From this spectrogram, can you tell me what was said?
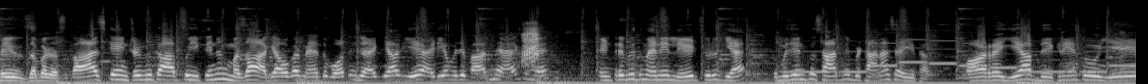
भाई ज़बरदस्त। तो आज के इंटरव्यू का आपको यकीनन मज़ा आ गया होगा। मैंने तो बहुत इंजॉय किया और ये आइडिया मुझे बाद में आया कि मैं इंटरव्यू तो मैंने लेट शुरू किया है तो मुझे इनको साथ में बिठाना चाहिए था। और ये आप देख रहे हैं तो ये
